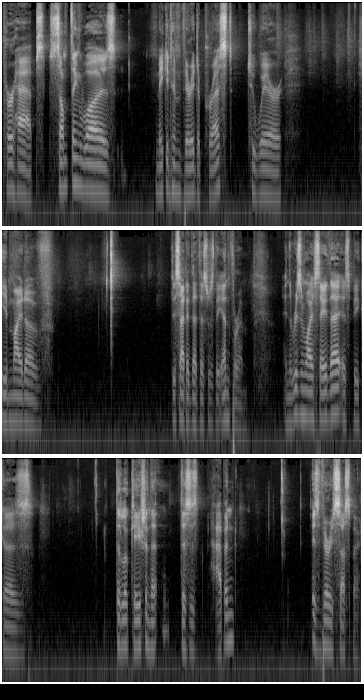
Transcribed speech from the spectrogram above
perhaps something was making him very depressed to where he might have decided that this was the end for him. And the reason why I say that is because the location that this has happened is very suspect.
